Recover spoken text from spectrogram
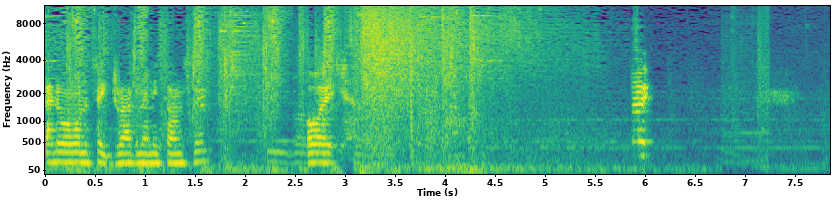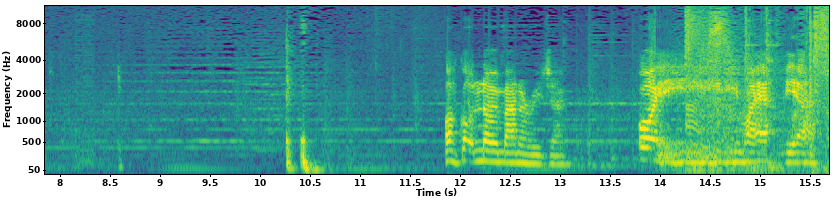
Anyone want to take Dragon anytime soon? Evil Oi. Yeah. Oi. I've got no mana regen. Oi, my FPS.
